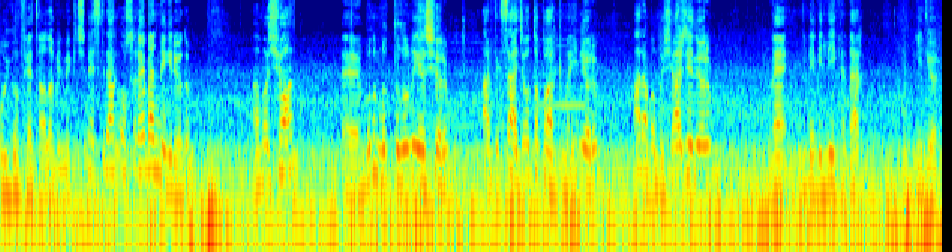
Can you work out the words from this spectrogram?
uygun fiyata alabilmek için. Eskiden o sıraya ben de giriyordum. Ama şu an e, bunun mutluluğunu yaşıyorum. Artık sadece otoparkıma iniyorum. Arabamı şarj ediyorum ve gidebildiği kadar gidiyorum.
